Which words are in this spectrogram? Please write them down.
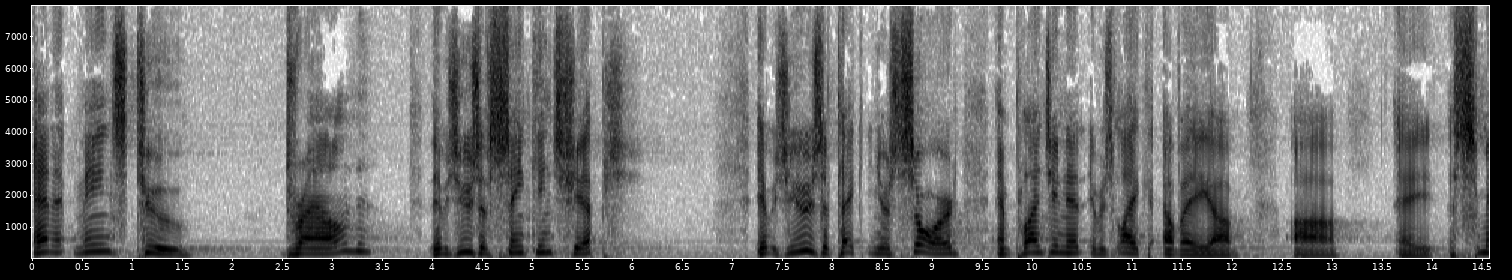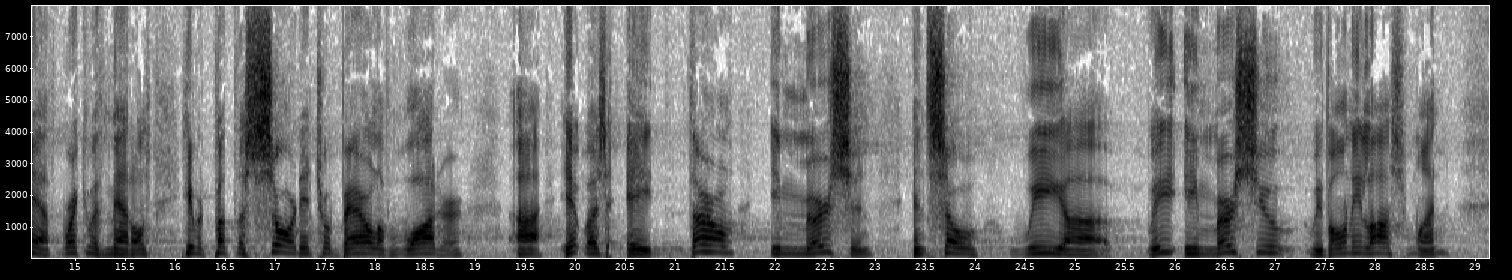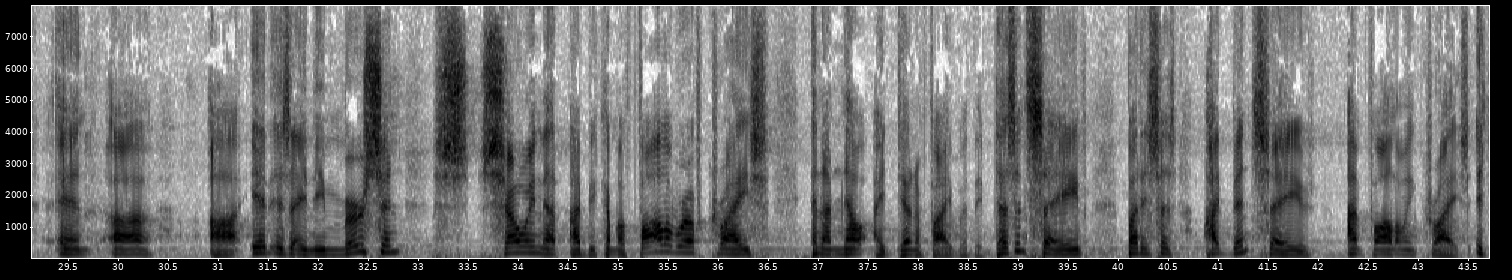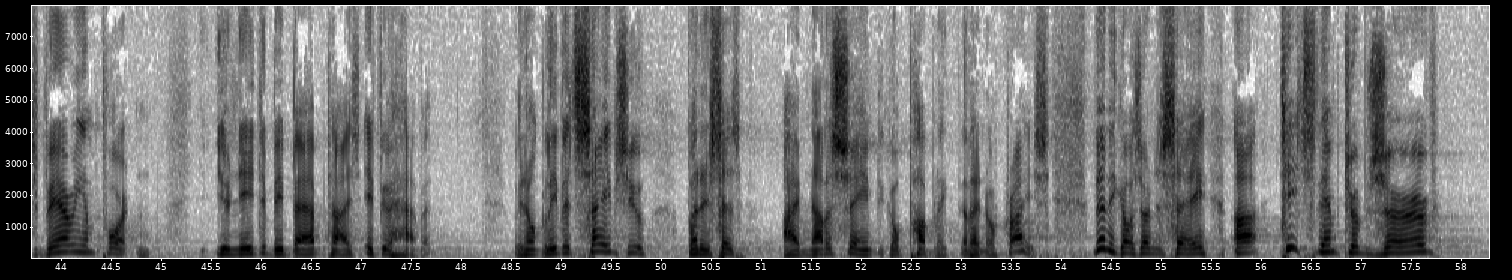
And it means to drown. It was used of sinking ships. It was used of taking your sword and plunging it. It was like of a, uh, uh, a, a smith working with metals he would put the sword into a barrel of water. Uh, it was a thorough immersion. And so we, uh, we immerse you. We've only lost one. And uh, uh it is an immersion showing that I've become a follower of Christ and I'm now identified with Him. Doesn't save, but it says, I've been saved. I'm following Christ. It's very important you need to be baptized if you haven't. We don't believe it saves you, but it says, I'm not ashamed to go public that I know Christ. Then he goes on to say, uh, teach them to observe,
